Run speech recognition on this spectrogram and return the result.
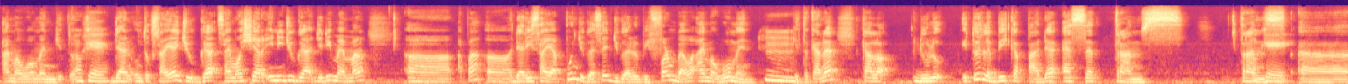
I'm a woman gitu. Oke. Dan untuk saya juga saya mau share ini juga. Jadi memang uh, apa uh, dari saya pun juga saya juga lebih firm bahwa I'm a woman Hmm. gitu karena kalau dulu itu lebih kepada as a trans trans Oke. eh,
